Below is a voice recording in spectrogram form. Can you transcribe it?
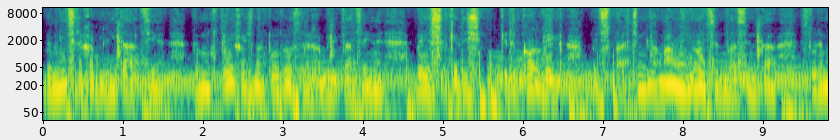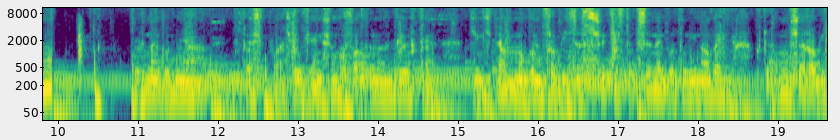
by mieć rehabilitację, by móc pojechać na turnus rehabilitacyjny, by jeszcze kiedyś, kiedykolwiek być wsparciem dla mamy i ojcem dla synka, z którym Pewnego dnia ktoś płacił większą kwotę na zbiórkę. Dzięki temu mogłem zrobić zastrzyki z toksyny botulinowej, którą muszę robić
